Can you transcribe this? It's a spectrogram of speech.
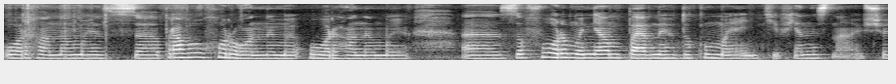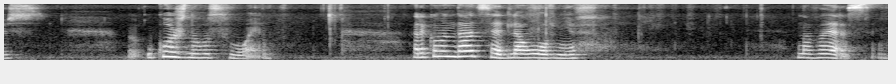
органами, з правоохоронними органами, е, з оформленням певних документів. Я не знаю, щось у кожного своє. Рекомендація для овнів на вересень.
